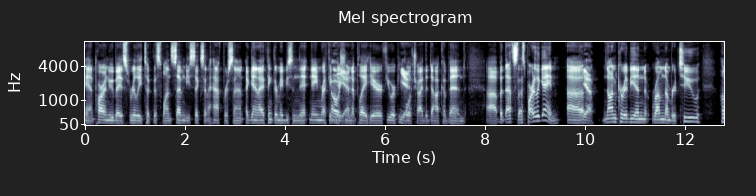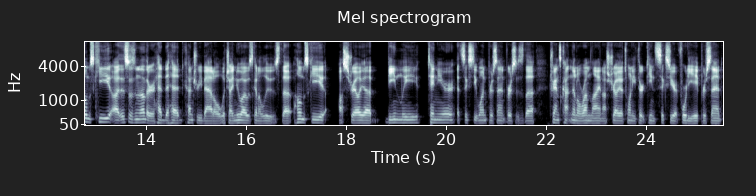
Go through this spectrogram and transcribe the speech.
and Paranubes really took this one 76.5%. Again, I think there may be some na- name recognition yeah. at play here. Fewer people Yeah. have tried the Daca Bend, uh, but that's that's part of the game. Uh, Yeah. non-Caribbean rum number two, Holmes Cay. Uh, this is another head-to-head country battle, which I knew I was going to lose. The Holmes Cay Australia Beenleigh 10 year at 61% versus the Transcontinental Rum Line Australia 2013 six year at 48%.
